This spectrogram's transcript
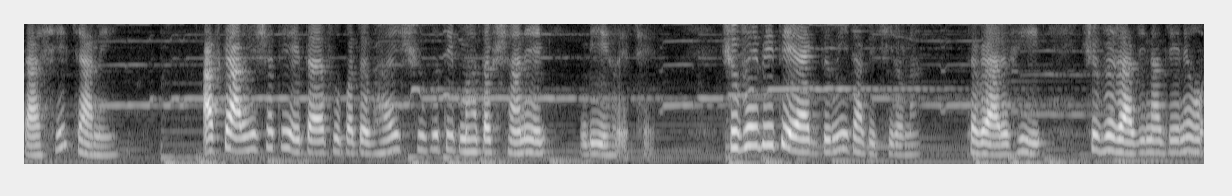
তা সে জানে। আজকে আরোহীর সাথে তার ফুপাতো ভাই সুপ্রদীপ মাহতাব শানের বিয়ে হয়েছে। শুভ্রের বিয়েতে একদমই রাজি ছিল না। তবে আরোহী শুভ্র রাজি না জেনেও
